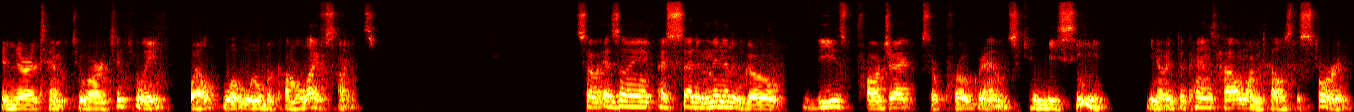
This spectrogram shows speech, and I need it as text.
in their attempt to articulate well, what will become a life science? So as I, I said a minute ago, these projects or programs can be seen. You know, it depends how one tells the story.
